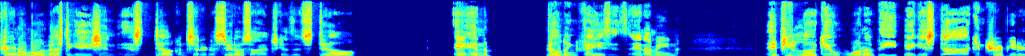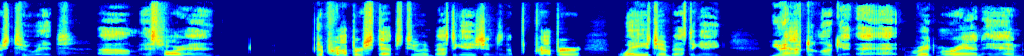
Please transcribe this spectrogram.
paranormal investigation is still considered a pseudoscience because it's still in, in the building phases. And I mean, if you look at one of the biggest uh, contributors to it, um, as far as the proper steps to investigations and the proper ways to investigate, you have to look at, at Rick Moran and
